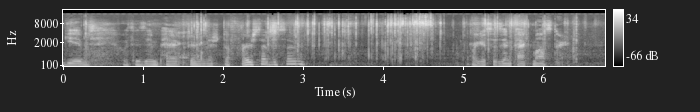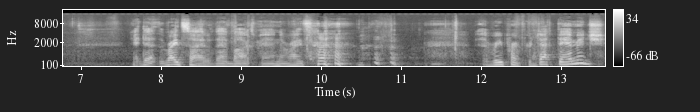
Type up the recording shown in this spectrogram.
gibbed with his impact during the, first episode. Or I guess his impact monster. Yeah, de- the right side of that box, man. The right side. Reprint for death damage.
